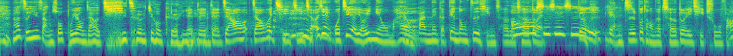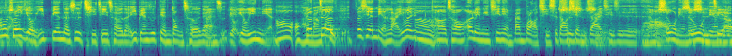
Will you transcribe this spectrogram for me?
然后执行长说：“不用，只要有机车就可以。”对对对，只要只要会骑机车，而且我记得有一年我们还有办那个电动自行车的车队，是是是，就两支不同的车队一起出发。哦，所以有一边的是骑机车的，一边是电动车这样子。有有一年哦哦，还蛮酷的。这些年来，因为呃，从二零零七年办不老骑士到现在，其实十五年的时间，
